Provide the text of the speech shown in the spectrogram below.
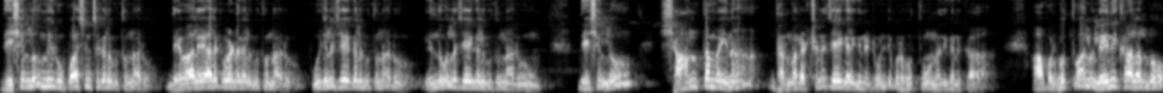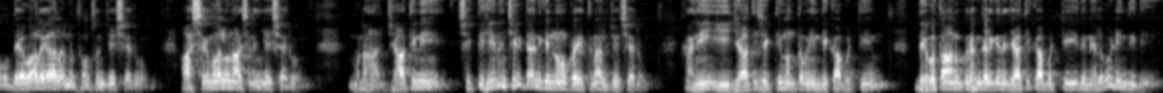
దేశంలో మీరు ఉపాసించగలుగుతున్నారు దేవాలయాలకు వెళ్ళగలుగుతున్నారు పూజలు చేయగలుగుతున్నారు ఎందువల్ల చేయగలుగుతున్నారు? దేశంలో శాంతమైన ధర్మరక్షణ చేయగలిగినటువంటి ప్రభుత్వం ఉన్నది కనుక ఆ ప్రభుత్వాలు లేని కాలంలో దేవాలయాలను ధ్వంసం చేశారు ఆశ్రమాలు నాశనం చేశారు మన జాతిని శక్తిహీనం చేయడానికి ఎన్నో ప్రయత్నాలు చేశారు. కానీ ఈ జాతి శక్తిమంతమైంది కాబట్టి దేవతానుగ్రహం కలిగిన జాతి కాబట్టి ఇది నిలబడింది ఇది.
